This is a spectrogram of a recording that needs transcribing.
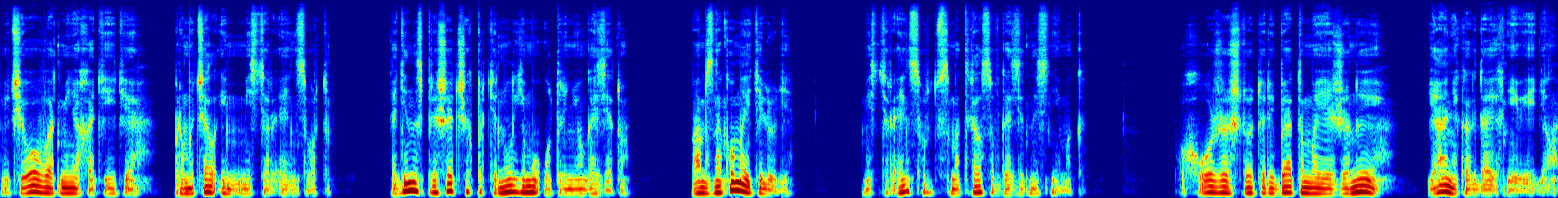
и чего вы от меня хотите?» — промычал им мистер Эйнсворт. Один из пришедших протянул ему утреннюю газету. «Вам знакомы эти люди?» Мистер Эйнсворт всмотрелся в газетный снимок. «Похоже, что это ребята моей жены. Я никогда их не видел».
